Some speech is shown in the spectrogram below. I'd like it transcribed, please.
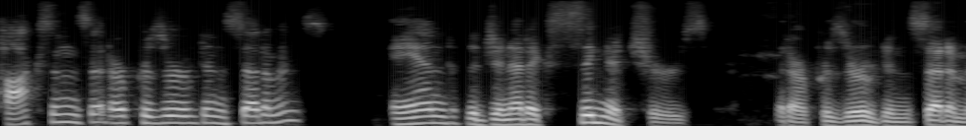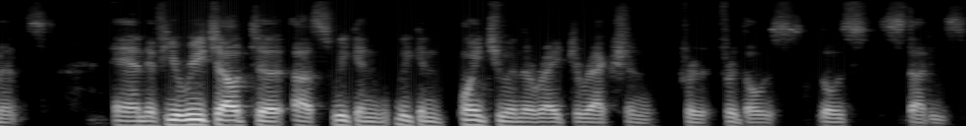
toxins that are preserved in sediments and the genetic signatures that are preserved in sediments. And if you reach out to us, we can we can point you in the right direction for, for those those studies.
